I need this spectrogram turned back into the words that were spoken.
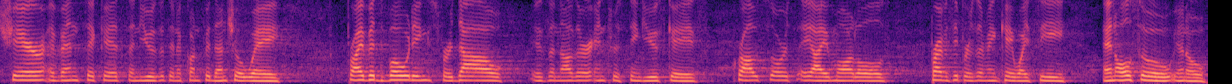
share event tickets and use it in a confidential way. Private votings for DAO is another interesting use case. Crowdsource AI models, privacy preserving KYC, and also, you know,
